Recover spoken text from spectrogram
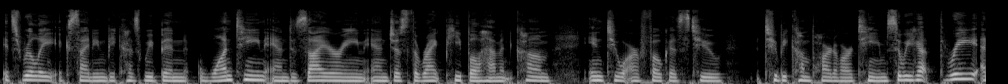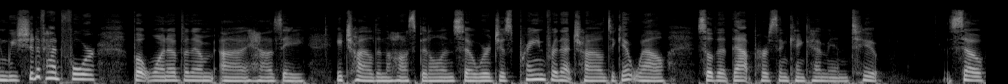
it's really exciting because we've been wanting and desiring, and just the right people haven't come into our focus to to become part of our team. So we got three, and we should have had four, but one of them uh, has a, a child in the hospital. And so we're just praying for that child to get well so that that person can come in too. So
